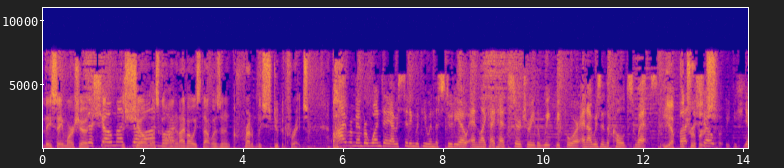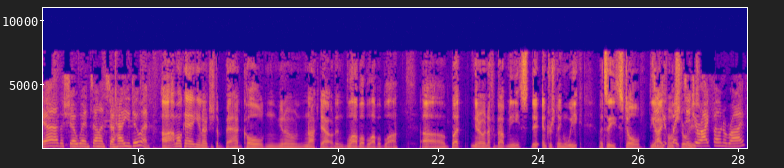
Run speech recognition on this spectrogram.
They say, Marcia, the show must the show go must on, go on, and I've always thought was an incredibly stupid phrase. I remember one day I was sitting with you in the studio, and like I'd had surgery the week before, and I was in the cold sweats. Yep, But the troopers. show, yeah, the show went on. So how you doing? Uh, I'm okay, you know, just a bad cold and, you know, knocked out and blah, blah, blah, blah, blah. Uh, but, you know, enough about me. The interesting week. Let's see, still the did iPhone you, wait, stories. did your iPhone arrive?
